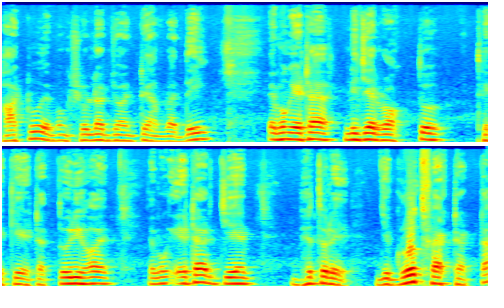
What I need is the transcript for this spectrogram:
হাঁটু এবং শোল্ডার জয়েন্টে আমরা দেই এবং এটা নিজের রক্ত থেকে এটা তৈরি হয় এবং এটার যে ভেতরে যে গ্রোথ ফ্যাক্টরটা,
